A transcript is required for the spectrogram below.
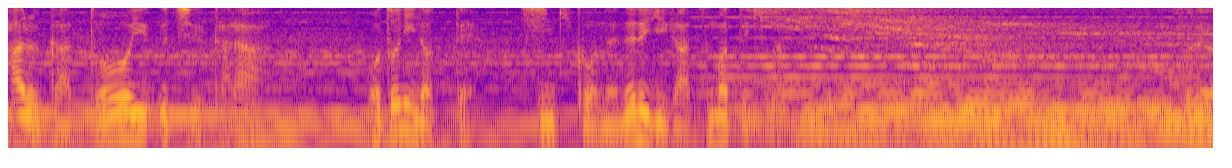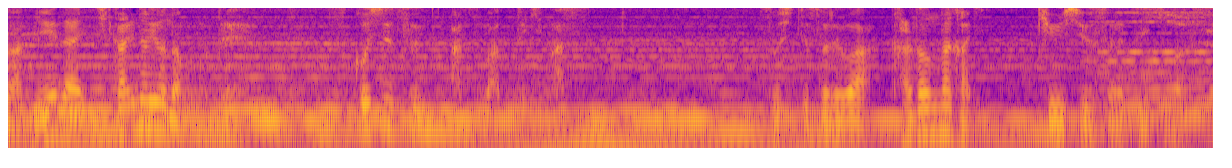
遥か遠い宇宙から音に乗って新機構のエネルギーが集まってきます。それは見えない光のようなもので少しずつ集まってきます。そしてそれは体の中に吸収されていきます。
